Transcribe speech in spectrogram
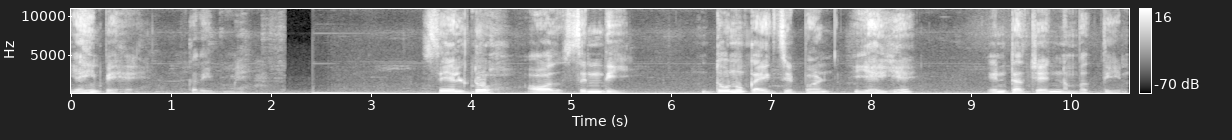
यहीं पे है, करीब में। सेल्डो और सिंधी, दोनों का एग्जिट पॉइंट यही है, इंटरचेंज नंबर तीन।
